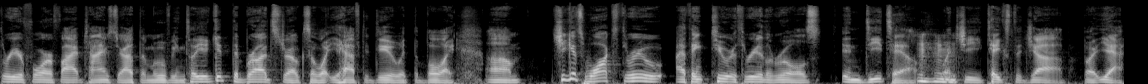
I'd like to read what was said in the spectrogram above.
three or four or five times throughout the movie until you get the broad strokes of what you have to do with the boy. Um, she gets walked through, I think, two or three of the rules in detail when she takes the job. But yeah,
